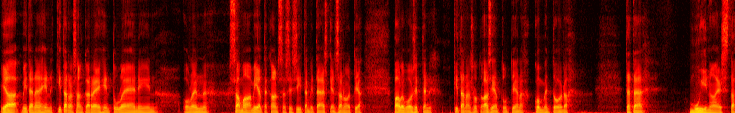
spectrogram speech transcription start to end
Ja mitä näihin kitarasankareihin tulee, niin olen samaa mieltä kanssasi siitä, mitä äsken sanoit, ja Pauli voi sitten asiantuntijana kommentoida tätä muinaista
